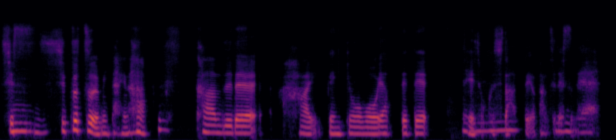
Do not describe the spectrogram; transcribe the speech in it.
し,、うん。しつつみたいな 感じで、はい、勉強をやってて定職したっていう感じですね。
